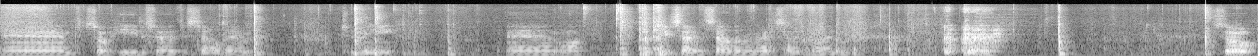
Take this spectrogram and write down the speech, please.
And so he decided to sell them to me. And, well, decided to sell them and I decided to buy them. so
